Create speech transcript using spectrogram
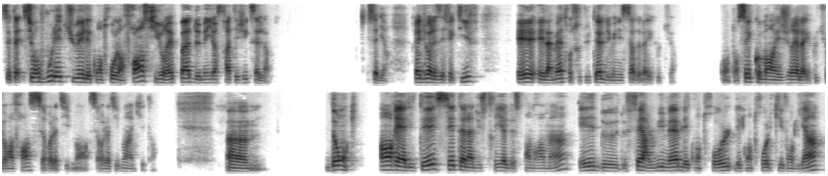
si on voulait tuer les contrôles en France, il n'y aurait pas de meilleure stratégie que celle-là. C'est-à-dire réduire les effectifs et, la mettre sous tutelle du ministère de l'Agriculture. Quand on sait comment est gérée l'agriculture en France, c'est relativement, relativement inquiétant. Euh, donc, en réalité, c'est à l'industriel de se prendre en main et de, faire lui-même les contrôles, les contrôles qui vont bien.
